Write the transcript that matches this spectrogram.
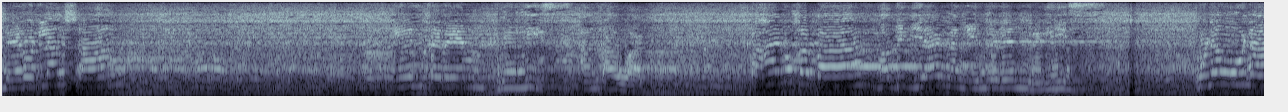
Meron lang siyang Paano ka ba mabigyan ng interim release? Unang-una,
